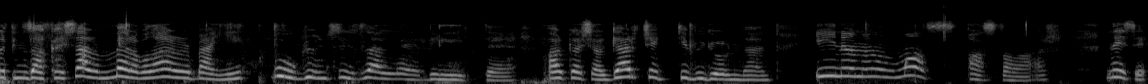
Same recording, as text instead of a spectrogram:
hepinize arkadaşlar. Merhabalar ben Yiğit. Bugün sizlerle birlikte arkadaşlar gerçek gibi görünen inanılmaz pasta var. Neyse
